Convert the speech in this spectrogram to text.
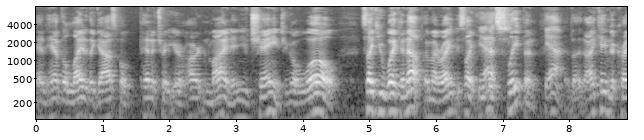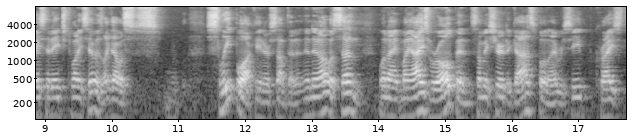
and have the light of the gospel penetrate your heart and mind and you change. You go, whoa. It's like you're waking up. Am I right? It's like you've been sleeping. yeah, I came to Christ at age 27. It's like I was sleepwalking or something. And then all of a sudden, when I my eyes were open, somebody shared the gospel and I received Christ.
